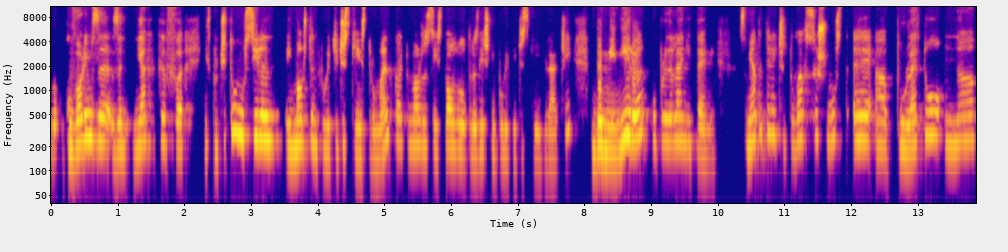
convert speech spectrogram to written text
говорим за, за някакъв изключително силен и мощен политически инструмент, който може да се използва от различни политически играчи, да минира определени теми. Смятате ли, че това всъщност е а, полето на,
